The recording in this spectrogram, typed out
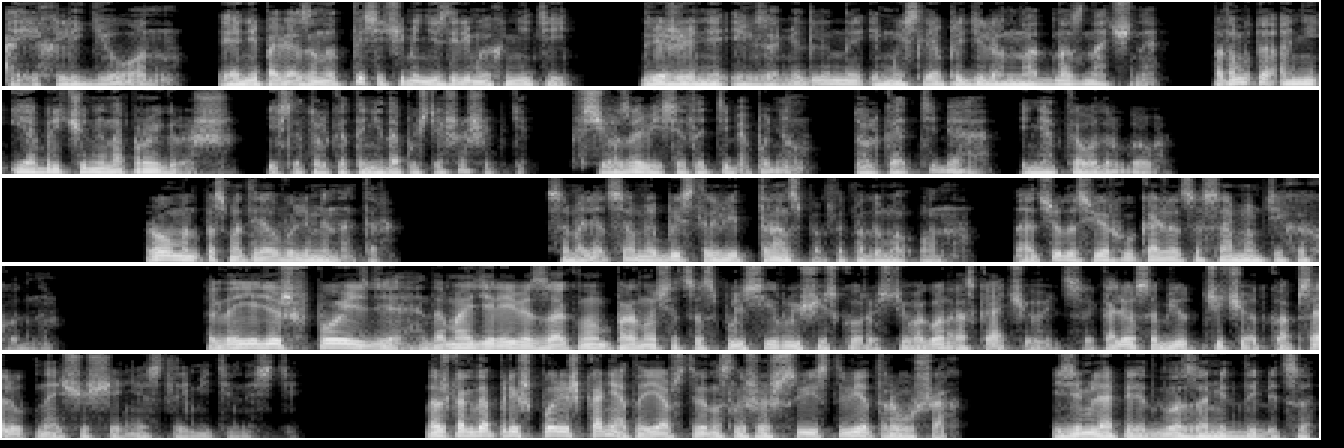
а их легион, и они повязаны тысячами незримых нитей. Движения их замедлены, и мысли определенно однозначны, потому-то они и обречены на проигрыш, если только ты не допустишь ошибки. Все зависит от тебя, понял? Только от тебя и ни от кого другого. Роуман посмотрел в иллюминатор. Самолет — самый быстрый вид транспорта, — подумал он. А отсюда сверху кажется самым тихоходным. Когда едешь в поезде, дома и деревья за окном проносятся с пульсирующей скоростью, вагон раскачивается, колеса бьют чечетку, абсолютное ощущение стремительности. Даже когда пришпоришь коня, ты явственно слышишь свист ветра в ушах, и земля перед глазами дыбится.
